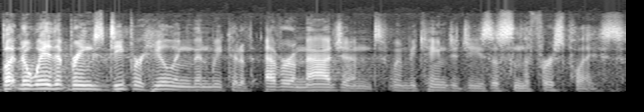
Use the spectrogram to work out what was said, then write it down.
but in a way that brings deeper healing than we could have ever imagined when we came to Jesus in the first place.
